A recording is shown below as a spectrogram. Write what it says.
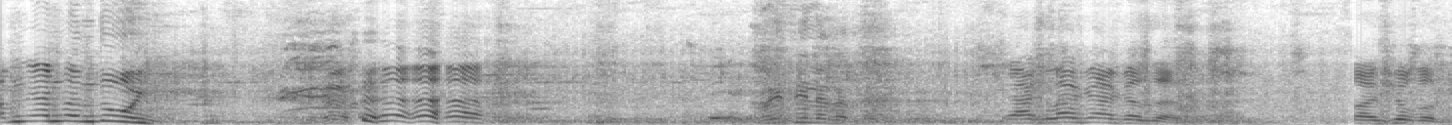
আপনি আনবেন দুই। এক লাখ এক হাজার। ছয়শো কত?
